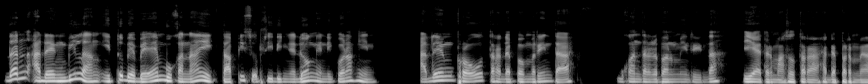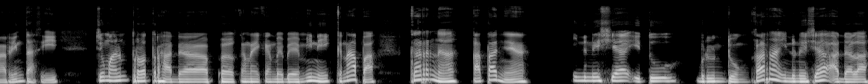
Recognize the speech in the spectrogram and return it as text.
Dan ada yang bilang itu BBM bukan naik, tapi subsidinya doang yang dikurangin. Ada yang pro terhadap pemerintah, bukan terhadap pemerintah. Iya, termasuk terhadap pemerintah sih. Cuman pro terhadap uh, kenaikan BBM ini. Kenapa? Karena katanya Indonesia itu beruntung karena Indonesia adalah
